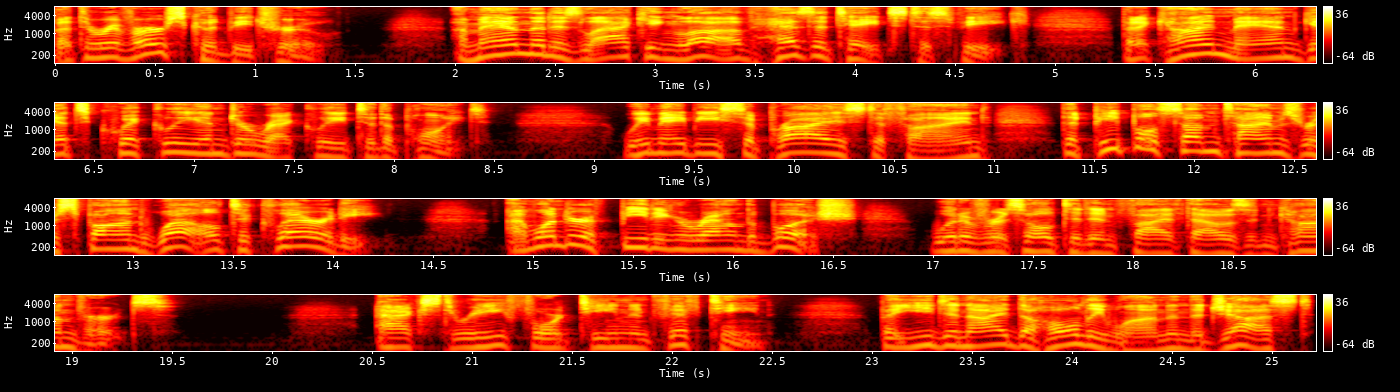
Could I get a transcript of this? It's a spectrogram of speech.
but the reverse could be true. A man that is lacking love hesitates to speak, but a kind man gets quickly and directly to the point we may be surprised to find that people sometimes respond well to clarity. I wonder if beating around the bush would have resulted in 5,000 converts. Acts 3 14 and 15. But ye denied the Holy One and the just,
